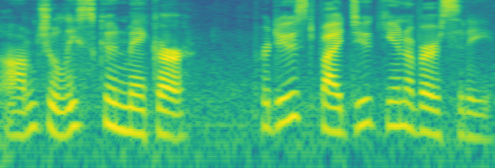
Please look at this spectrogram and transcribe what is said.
I'm Julie Schoonmaker. Produced by Duke University.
